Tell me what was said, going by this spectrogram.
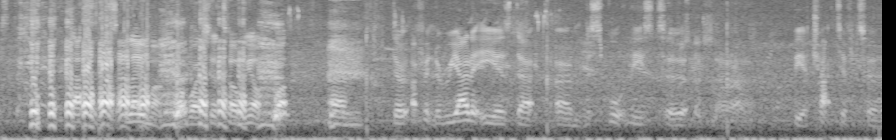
just, that's a disclaimer, otherwise she'll tell me off. But um, the, I think the reality is that um, the sport needs to uh, be attractive to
